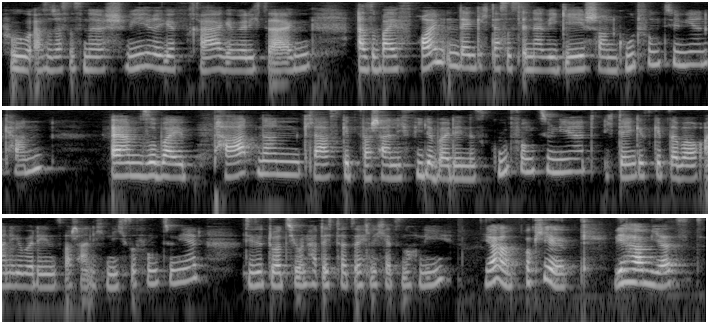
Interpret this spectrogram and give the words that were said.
Puh, also das ist eine schwierige Frage, würde ich sagen. Also bei Freunden denke ich, dass es in der WG schon gut funktionieren kann. Ähm, so bei Partnern, klar, es gibt wahrscheinlich viele, bei denen es gut funktioniert. Ich denke, es gibt aber auch einige, bei denen es wahrscheinlich nicht so funktioniert. Die Situation hatte ich tatsächlich jetzt noch nie. Ja, okay. Wir haben jetzt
